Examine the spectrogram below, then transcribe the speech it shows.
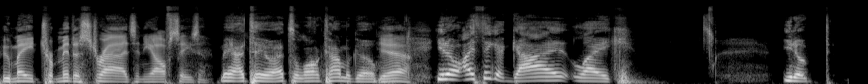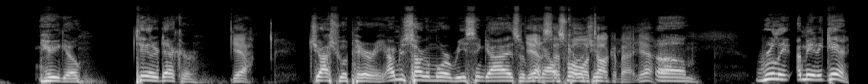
who made tremendous strides in the offseason. Man, I tell you, that's a long time ago. Yeah. You know, I think a guy like, you know, here you go, Taylor Decker. Yeah. Joshua Perry. I'm just talking more recent guys. Of yes, that's what I want to talk about. Yeah. Um, really, I mean, again,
